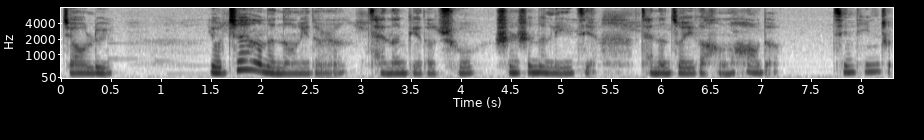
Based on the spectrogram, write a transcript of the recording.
焦虑。有这样的能力的人，才能给得出深深的理解，才能做一个很好的倾听者。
